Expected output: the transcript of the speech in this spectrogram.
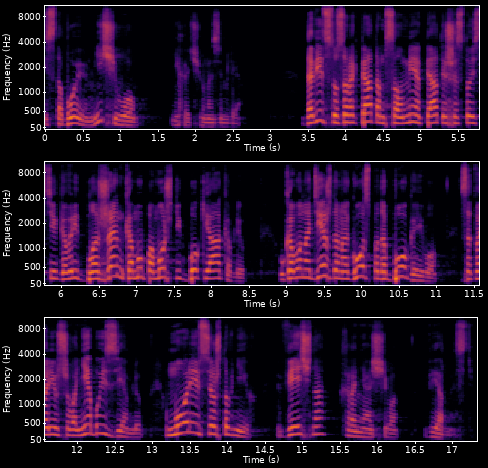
И с тобою ничего не хочу на земле. Давид в 145-м псалме, 5-6 стих говорит, «Блажен, кому помощник Бог Иаковлю, у кого надежда на Господа Бога его, сотворившего небо и землю, море и все, что в них, вечно хранящего верность.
